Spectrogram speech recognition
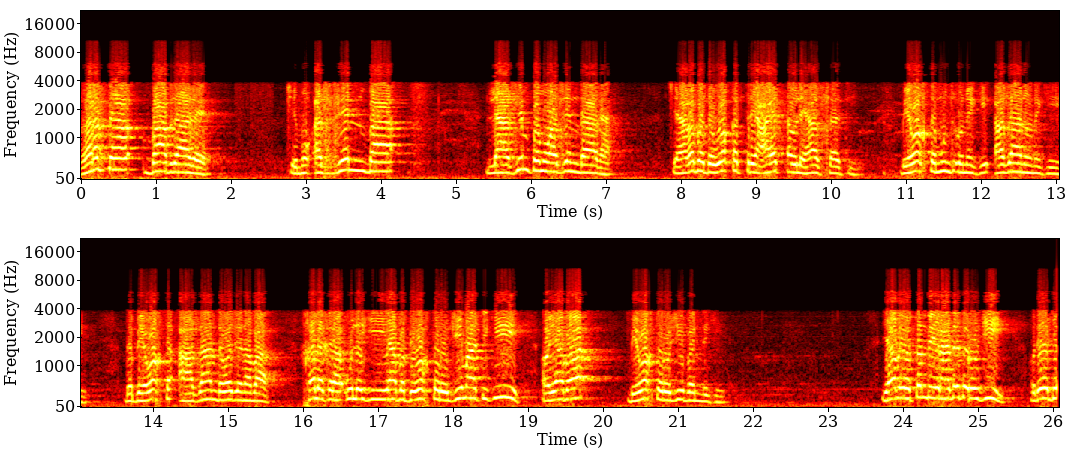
غرض دا باب دا ده چې مؤذن با لازم په مؤذن دا ده چې هغه به د وخت رعایت او لحاظ ساتي به وخت مونږ اونګي اذان اونګي د به وخت اذان د وجه نه با خلق را اولګي یا به به وخت روجي ماتي کی او یا به به وخت روجي بند کی یا به یو تند اراده د روجي او د به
